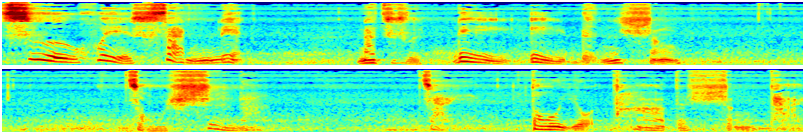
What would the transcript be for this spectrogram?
智慧善念。那就是利益人生，总是呢，在都有它的生态。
